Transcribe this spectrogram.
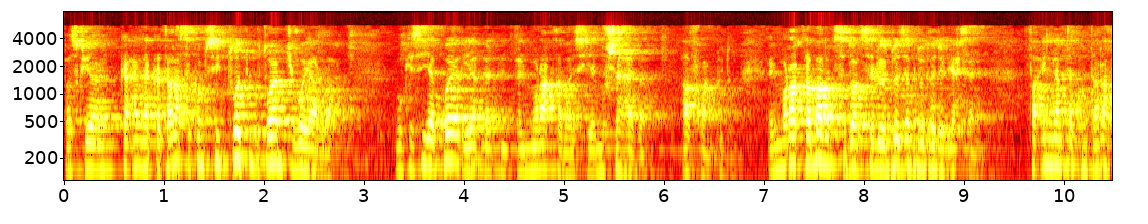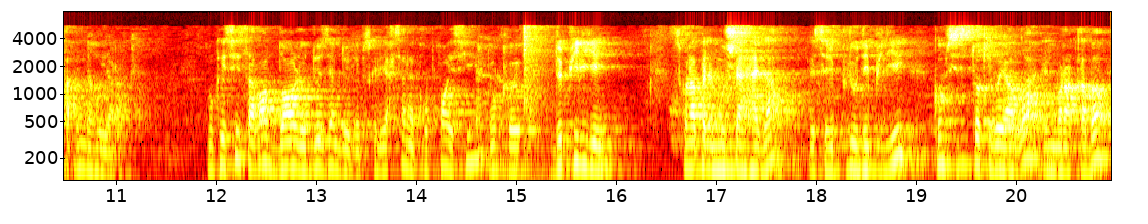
Parce que Ka'annaka c'est comme si toi, toi-même, tu voyais Allah. Donc ici, il y a quoi? Il y a Al-Muraqaba, ici, il y a Al-Mushahada, Afwan plutôt. Al-Muraqaba, c'est le deuxième degré de l'ihsan. Donc ici, ça rentre dans le deuxième degré, parce que l'ihsan, elle comprend ici donc, euh, deux piliers ce qu'on appelle le mushahada, et c'est le plus haut des piliers, comme si c'est toi qui voyais Allah, et le muraqaba,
